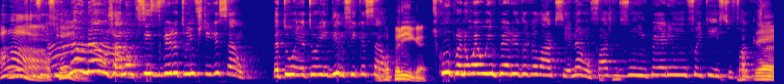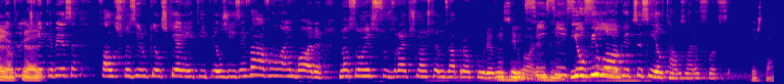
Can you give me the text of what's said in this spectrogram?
E eles Ah, dizem assim: não, não, já não preciso de ver a tua investigação, a tua, a tua identificação. Rapariga. Desculpa, não é o Império da Galáxia, não. Faz-lhes um Império, um feitiço. Faz-lhes Ok, tipo, entra-lhes ok. na cabeça, faz-lhes fazer o que eles querem e tipo, eles dizem, vá, vão lá embora. Não são estes os direitos que nós estamos à procura, vão-se embora. Sim, sim, e sim, eu vi sim. logo, eu disse assim, ele está a usar a força. Pois está.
